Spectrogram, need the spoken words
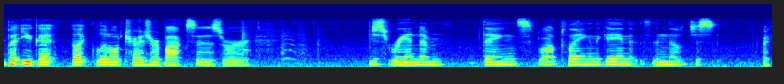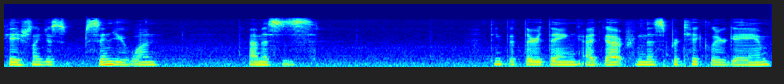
but you get like little treasure boxes or just random things while playing the game and they'll just occasionally just send you one. And this is I think the third thing I'd got from this particular game.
